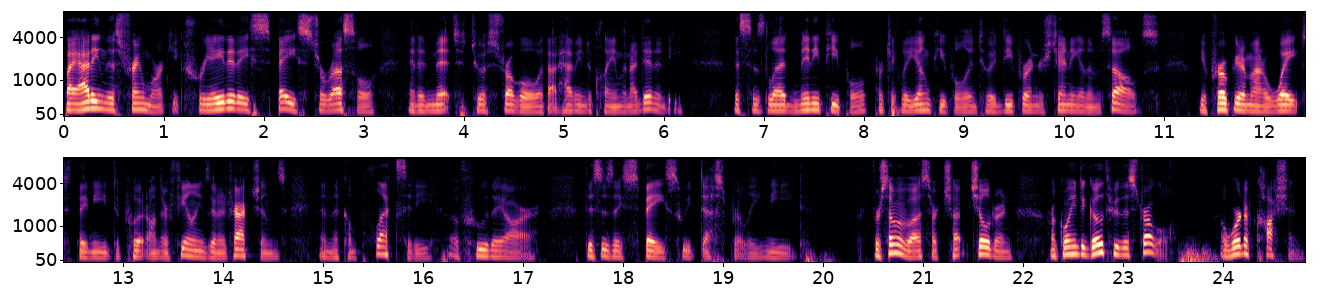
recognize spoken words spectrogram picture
By adding this framework, it created a space to wrestle and admit to a struggle without having to claim an identity. This has led many people, particularly young people, into a deeper understanding of themselves, the appropriate amount of weight they need to put on their feelings and attractions, and the complexity of who they are. This is a space we desperately need. For some of us, our ch- children are going to go through this struggle. A word of caution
